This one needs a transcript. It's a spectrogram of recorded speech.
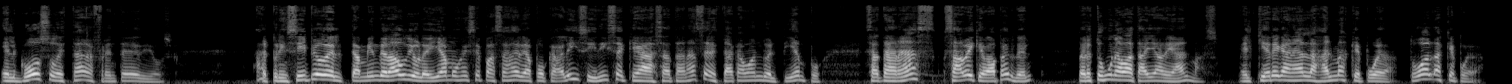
el gozo de estar al frente de Dios. Al principio del, también del audio leíamos ese pasaje de Apocalipsis y dice que a Satanás se le está acabando el tiempo. Satanás sabe que va a perder, pero esto es una batalla de almas. Él quiere ganar las almas que pueda, todas las que pueda,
